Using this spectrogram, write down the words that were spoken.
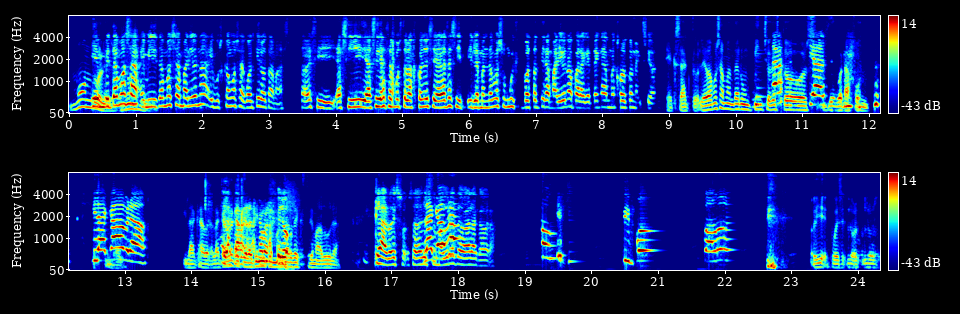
Mondo Y invitamos Lesbo, a, muy invitamos a Mariona y buscamos a cualquier otra más. ¿Sabes? Y así, así hacemos todas las coñas y las gracias y, y le mandamos un wifi portátil a Mariona para que tenga mejor conexión. Exacto, le vamos a mandar un pincho de estos de Bonafont. Y la cabra. Y la cabra, la cabra que te la la tienen que cabra, mandar pero- de Extremadura. Claro, eso. ¿sabes? La Extremadura cabra- te va a la cabra. Oye, pues los, los-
